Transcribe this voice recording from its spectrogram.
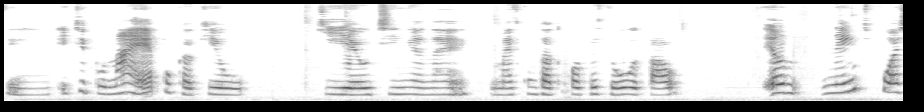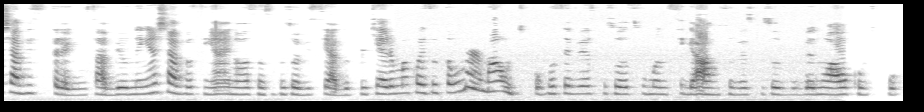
Sim. E tipo, na época que eu que eu tinha, né, mais contato com a pessoa, tal, eu nem, tipo, achava estranho, sabe? Eu nem achava assim, ai, nossa, essa pessoa é viciada, porque era uma coisa tão normal, tipo, você vê as pessoas fumando cigarro, você vê as pessoas bebendo álcool, tipo,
